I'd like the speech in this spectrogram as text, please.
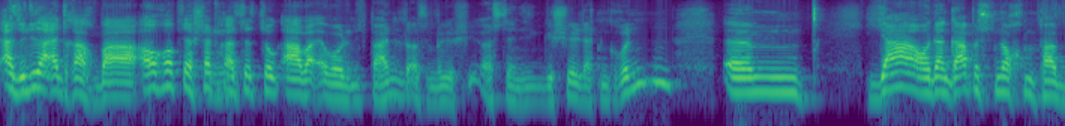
also dieser Antrag war auch auf der Stadtratssitzung, aber er wurde nicht behandelt aus, dem, aus den geschilderten Gründen. Ähm, ja, und dann gab es noch ein paar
